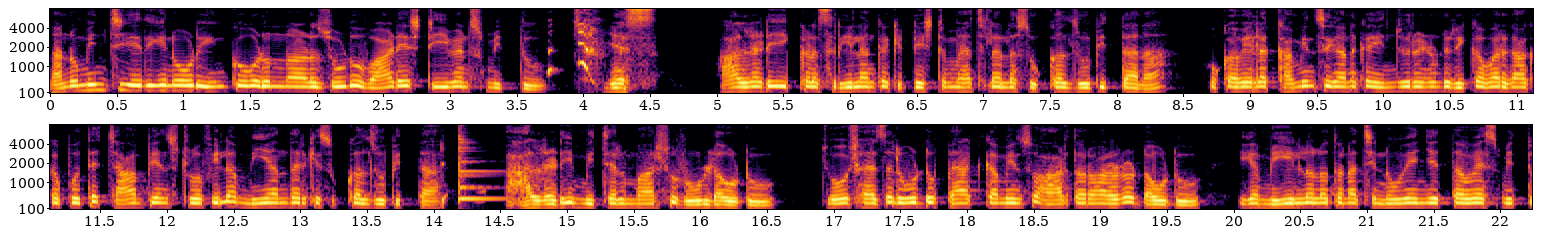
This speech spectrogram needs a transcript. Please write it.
నన్ను మించి ఎదిగినోడు ఇంకొకడు ఉన్నాడు చూడు వాడే స్టీవెన్ స్మిత్. ఎస్ ఆల్రెడీ ఇక్కడ శ్రీలంకకి టెస్ట్ మ్యాచ్లలో సుక్కలు చూపిస్తానా? ఒకవేళ కమిన్స్ గనక ఇంజురీ నుండి రికవర్ కాకపోతే ఛాంపియన్స్ ట్రోఫీలో మీ అందరికీ సుక్కలు చూపిస్తా. Already Mitchell Marsh ruled out Josh Hazlewood Pat Cummins ఆడతారో ఆడరో డౌటు. ఇక మిగిలినతో నచ్చి నువ్వేం చేస్తావే స్మిత్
